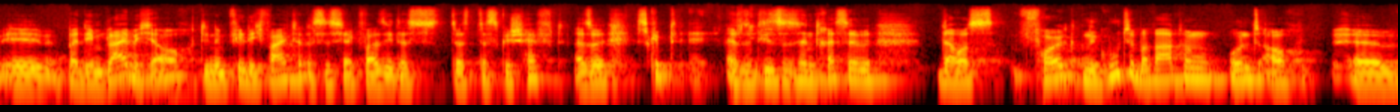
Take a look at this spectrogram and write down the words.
äh, bei dem bleibe ich auch, den empfehle ich weiter. Das ist ja quasi das, das, das Geschäft. Also es gibt, also dieses Interesse, daraus folgt eine gute Beratung und auch äh,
